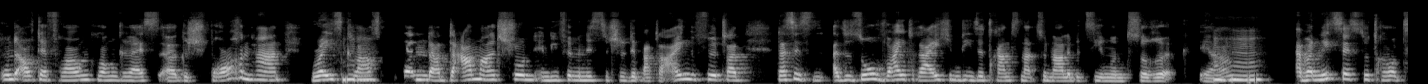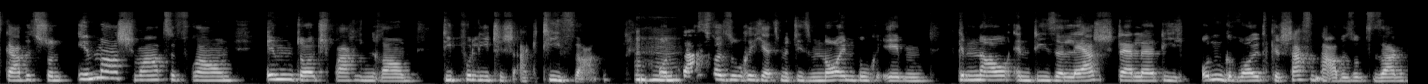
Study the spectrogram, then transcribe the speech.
und auf der Frauenkongress äh, gesprochen hat, Race, mhm. Class Gender damals schon in die feministische Debatte eingeführt hat. Das ist also so weit reichen diese transnationale Beziehungen zurück. Ja. Mhm. Aber nichtsdestotrotz gab es schon immer schwarze Frauen im deutschsprachigen Raum, die politisch aktiv waren. Mhm. Und das versuche ich jetzt mit diesem neuen Buch eben genau in diese Leerstelle, die ich ungewollt geschaffen habe, sozusagen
